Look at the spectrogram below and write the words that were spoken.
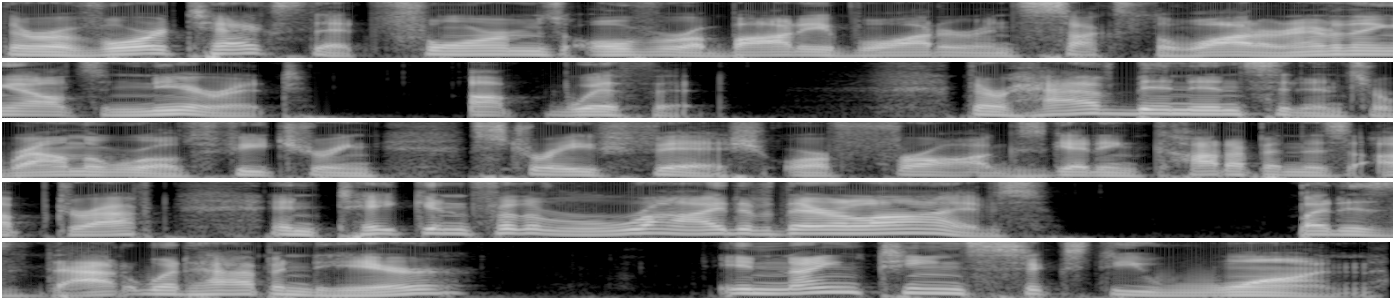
They're a vortex that forms over a body of water and sucks the water and everything else near it up with it. There have been incidents around the world featuring stray fish or frogs getting caught up in this updraft and taken for the ride of their lives. But is that what happened here? In 1961,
